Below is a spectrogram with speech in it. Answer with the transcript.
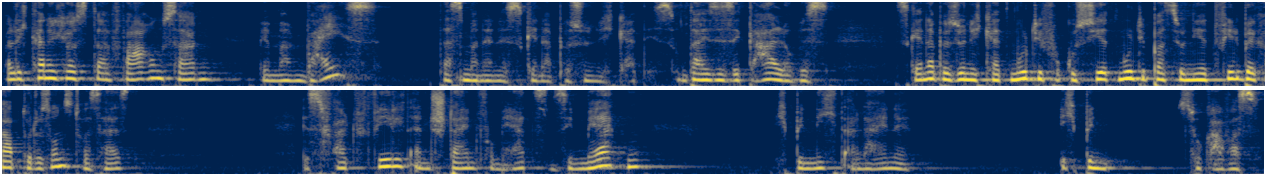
weil ich kann euch aus der Erfahrung sagen, wenn man weiß, dass man eine Scanner-Persönlichkeit ist, und da ist es egal, ob es Scanner-Persönlichkeit multifokussiert, multipassioniert, vielbegabt oder sonst was heißt, es fällt vielen ein Stein vom Herzen. Sie merken, ich bin nicht alleine. Ich bin sogar was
